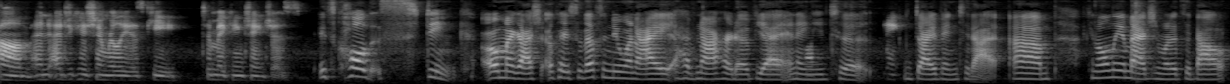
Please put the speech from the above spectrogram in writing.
Um, and education really is key to making changes. It's called Stink. Oh my gosh. Okay, so that's a new one I have not heard of yet, and I need to dive into that. Um, I can only imagine what it's about.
